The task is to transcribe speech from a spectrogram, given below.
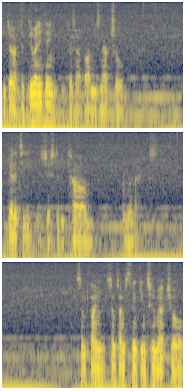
You don't have to do anything because our body's natural ability is just to be calm and relaxed. Sometimes, sometimes thinking too much or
